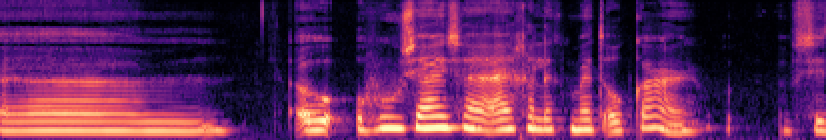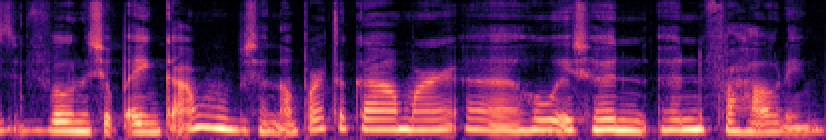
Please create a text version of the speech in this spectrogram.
uh, hoe zijn zij eigenlijk met elkaar? Zitten, wonen ze op één kamer? Hebben ze een aparte kamer? Uh, hoe is hun, hun verhouding?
